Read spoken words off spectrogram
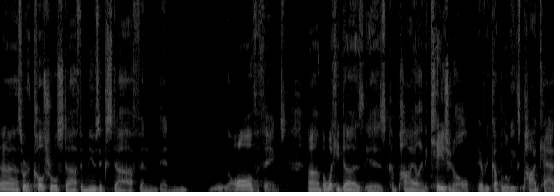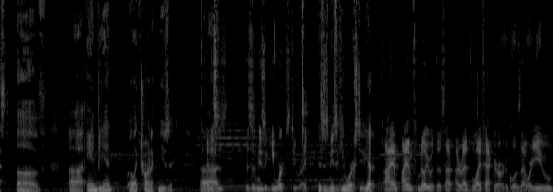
uh, sort of cultural stuff and music stuff, and and all the things. Um, but what he does is compile an occasional, every couple of weeks, podcast of uh, ambient electronic music. Uh, And this is this is music he works to, right? this is music he works to. Yep. I am I am familiar with this. I, I read the Lifehacker article. Is that where you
